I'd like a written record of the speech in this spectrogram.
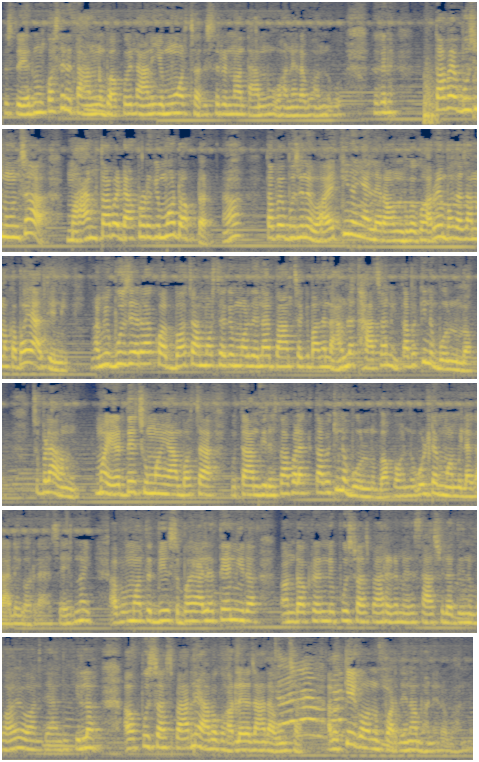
त्यस्तो हेर्नु कसरी तान्नु भएको नानी यो मर्छ त्यसरी नतान्नु भनेर भन्नुभयो। त्यसरी तपाईँ बुझ्नुहुन्छ म हामी तपाईँ डाक्टर कि म डक्टर तपाईँ बुझ्ने भए किन यहाँ लिएर आउनुभएको? घरमै बच्चा जन्मको भइहाल्थ्यो नि। हामी बुझेर बच्चा मर्छ कि मर्दैन बाँच्छ कि बाँच्दैन हामीलाई थाहा छ नि। तपाईँ किन बोल्नु भएको चुप लाग्नु म हेर्दैछु म यहाँ बच्चा तान्दिरहेछु तपाईँलाई तपाईँ किन बोल्नु भएको उल्टै मम्मीलाई गाली गरिरहेको छ हेर्नु है। अब म त बेस भइहाल्यो त्यहाँनिर अनि डक्टरले पुसपास पारेर मेरो सासूलाई दिनुभयो अनि त्यहाँदेखि ल अब पुसपास पार्ने अब घर लिएर जाँदा हुन्छ। अब के गर्नु पर्दैन भनेर भन्नु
